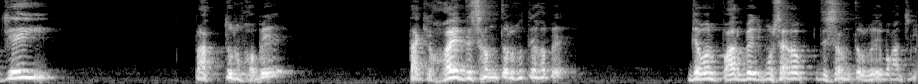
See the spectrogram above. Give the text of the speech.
যেই প্রাক্তন হবে, তাকে হয় দেশান্তর হতে হবে। যেমন পারভেজ মোশারফ দেশান্তর হয়ে বাঁচল,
